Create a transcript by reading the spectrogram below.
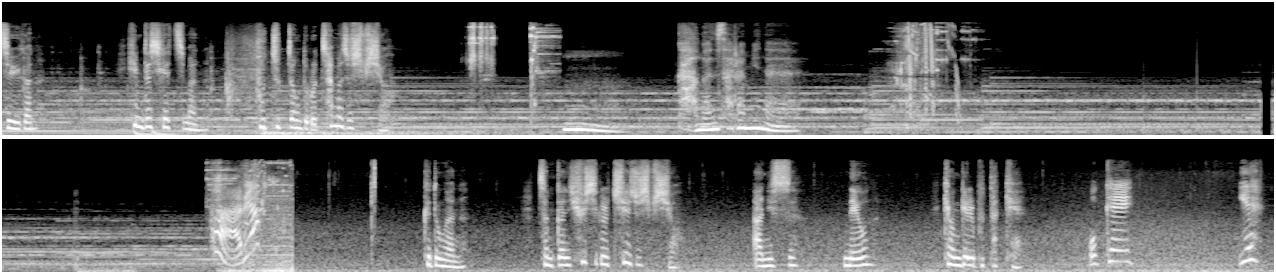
지휘관, 힘드시겠지만 부축 정도로 참아주십시오. 음, 강한 사람이네. 그동안 잠깐 휴식을 취해 주십시오. 아니스, 네온, 경계를 부탁해. 오케이. 예.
